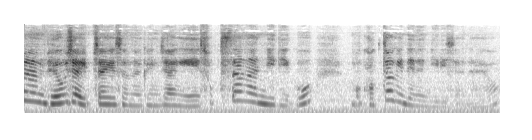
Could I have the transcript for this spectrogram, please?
사실은 배우자 입장에서는 굉장히 속상한 일이고 뭐 걱정이 되는 일이잖아요.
